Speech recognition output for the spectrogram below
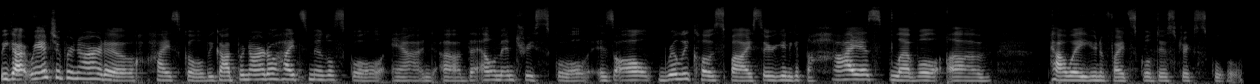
We got Rancho Bernardo High School, we got Bernardo Heights Middle School, and uh, the elementary school is all really close by, so you're going to get the highest level of Poway Unified School District school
